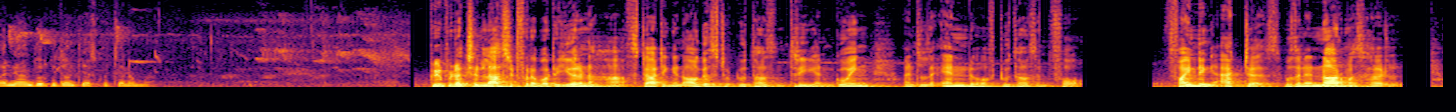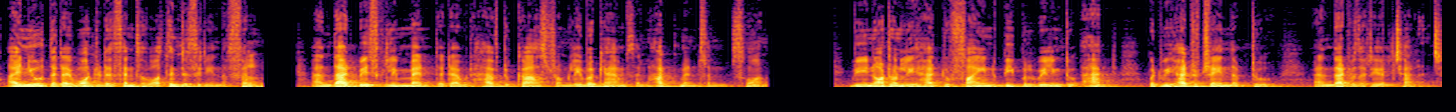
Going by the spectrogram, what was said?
పని ఏమైనా దొరుకుతుందని తీసుకొచ్చానమ్మా Pre production lasted for about a year and a half, starting in August of 2003 and going until the end of 2004. Finding actors was an enormous hurdle. I knew that I wanted a sense of authenticity in the film, and that basically meant that I would have to cast from labor camps and hutments and so on. We not only had to find people willing to act, but we had to train them too, and that was a real challenge.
